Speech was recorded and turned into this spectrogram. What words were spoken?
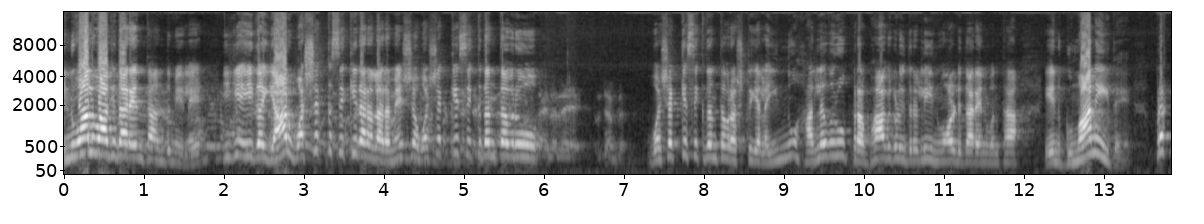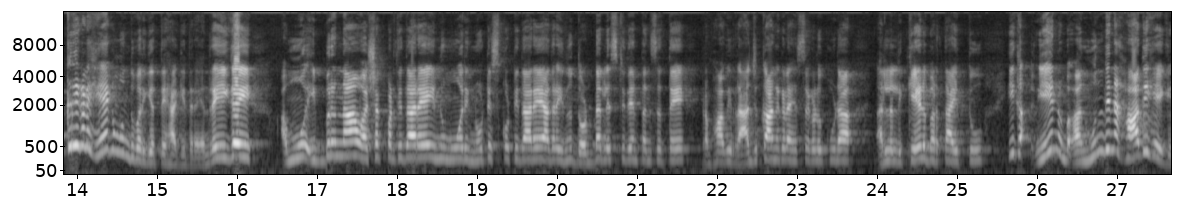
ಇನ್ವಾಲ್ವ್ ಆಗಿದ್ದಾರೆ ಅಂತ ಅಂದ ಮೇಲೆ ಈಗ ಈಗ ಯಾರು ವಶಕ್ಕೆ ಸಿಕ್ಕಿದಾರಲ್ಲ ರಮೇಶ್? ವಶಕ್ಕೆ ಸಿಕ್ಕದಂತವರು ವಶಕ್ಕೆ ಸಿಕ್ಕದಂತವ್ರು ಅಷ್ಟೇ ಅಲ್ಲ, ಇನ್ನೂ ಹಲವರು ಪ್ರಭಾವಿಗಳು ಇದರಲ್ಲಿ ಇನ್ವಾಲ್ವ್ ಇದ್ದಾರೆ ಅನ್ನುವಂತಹ ಏನು ಗುಮಾನಿ ಇದೆ. ಪ್ರಕ್ರಿಯೆಗಳು ಹೇಗೆ ಮುಂದುವರಿಯುತ್ತೆ ಹಾಗಿದ್ರೆ? ಅಂದ್ರೆ ಈಗ ಮೂ ಇಬ್ಬರನ್ನ ವಶಕ್ಕೆ ಪಡ್ತಿದ್ದಾರೆ, ಇನ್ನು ಮೂವರಿಗೆ ನೋಟಿಸ್ ಕೊಟ್ಟಿದ್ದಾರೆ, ಆದರೆ ಇನ್ನೂ ದೊಡ್ಡ ಲಿಸ್ಟ್ ಇದೆ ಅಂತ ಅನ್ಸುತ್ತೆ. ಪ್ರಭಾವಿ ರಾಜಕಾರಣಿಗಳ ಹೆಸರುಗಳು ಕೂಡ ಅಲ್ಲಲ್ಲಿ ಕೇಳಿ ಬರ್ತಾ ಇತ್ತು. ಈಗ ಏನು ಮುಂದಿನ ಹಾದಿ ಹೇಗೆ?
